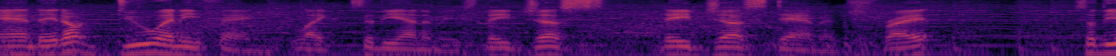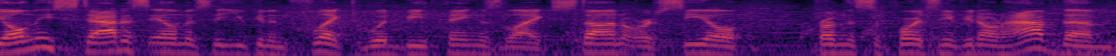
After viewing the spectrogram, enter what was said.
and they don't do anything like to the enemies. They just they just damage, right? So the only status ailments that you can inflict would be things like stun or seal from the supports, and if you don't have them,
